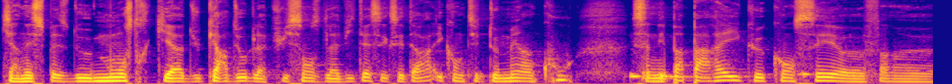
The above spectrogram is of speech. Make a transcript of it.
qui est un espèce de monstre qui a du cardio, de la puissance, de la vitesse, etc. Et quand il te met un coup, ça n'est pas pareil que quand c'est euh, euh,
